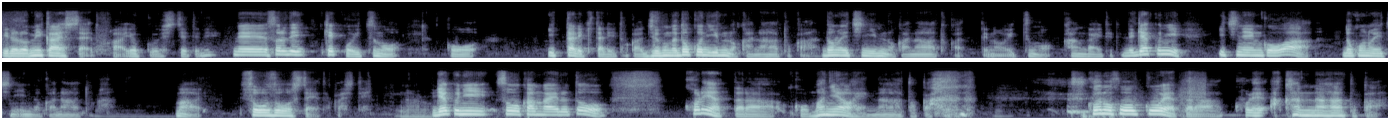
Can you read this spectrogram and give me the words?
いろいろ見返したりとかよくしててね。でそれで結構いつもこう行ったり来たりとか自分がどこにいるのかなとかどの位置にいるのかなとかっていうのをいつも考えてて。で逆に1年後はどこの位置にいるのかなとかまあ想像したりとかして。逆にそう考えるとこれやったらこう間に合わへんなとか。この方向やったらこれあかんなとか、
